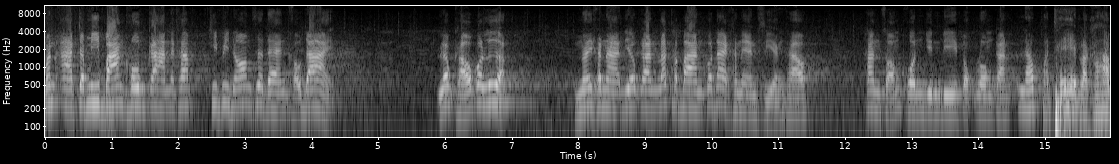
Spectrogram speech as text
มันอาจจะมีบางโครงการนะครับ ที่พี่น้องเสื้อแดงเขาได้ แล้วเขาก็เลือก ในขณะเดียวกันรัฐบาลก็ได้คะแนนเสียงเขา ท่านสองคนยินดีตกลงกัน แล้วประเทศล่ะครับ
